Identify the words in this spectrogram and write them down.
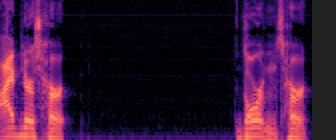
Eibner's hurt. Gordon's hurt.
